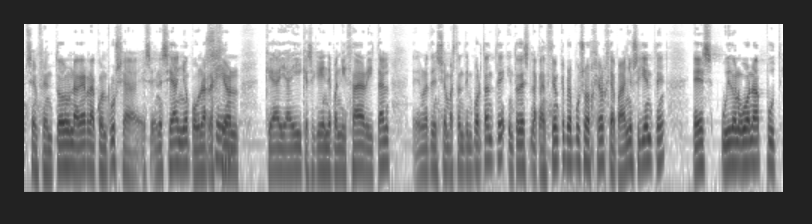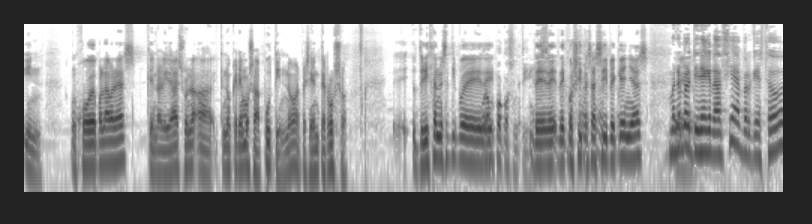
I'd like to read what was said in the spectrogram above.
se enfrentó en una guerra con Rusia en ese año por una región que hay ahí que se quiere independizar y tal, una tensión bastante importante. Entonces, la canción que propuso Georgia para el año siguiente es We Don't Wanna Put In un juego de palabras que en realidad suena a que no queremos a Putin, ¿no? Al presidente ruso. Eh, utilizan ese tipo de, de, cositas así pequeñas. Bueno, pero eh, tiene gracia, porque esto,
